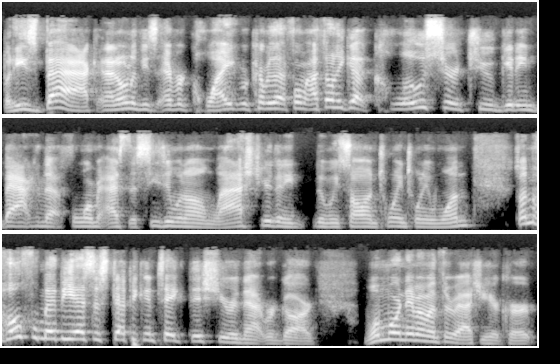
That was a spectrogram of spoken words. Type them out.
but he's back. And I don't know if he's ever quite recovered that form. I thought he got closer to getting back to that form as the season went on last year than, he, than we saw in 2021. So I'm hopeful maybe he has a step he can take this year in that regard. One more name I'm going to throw at you here, Kurt.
